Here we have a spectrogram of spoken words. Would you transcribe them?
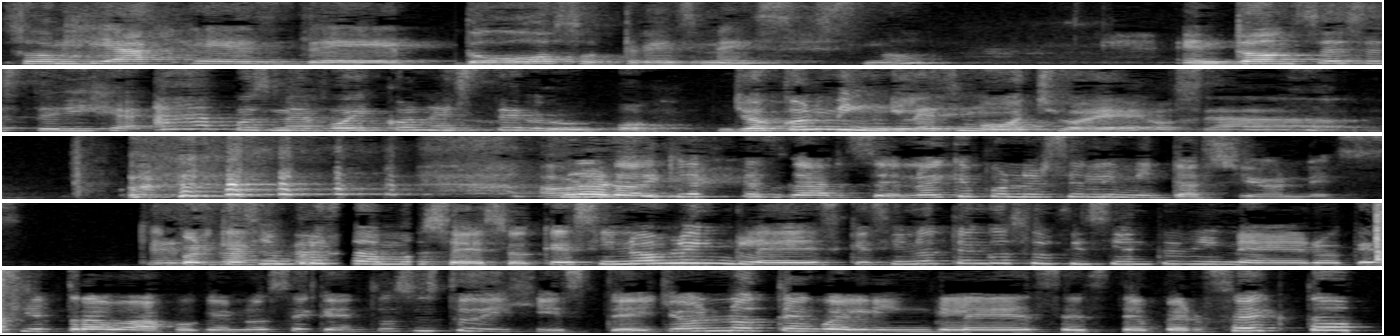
Son viajes de dos o tres meses, ¿no? Entonces, este, dije, ah, pues me voy con este grupo. Yo con mi inglés mocho, ¿eh? O sea... claro, hay que arriesgarse, no hay que ponerse limitaciones. Porque siempre estamos eso, que si no hablo inglés, que si no tengo suficiente dinero, que si el trabajo, que no sé qué. Entonces tú dijiste, yo no tengo el inglés este, perfecto,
